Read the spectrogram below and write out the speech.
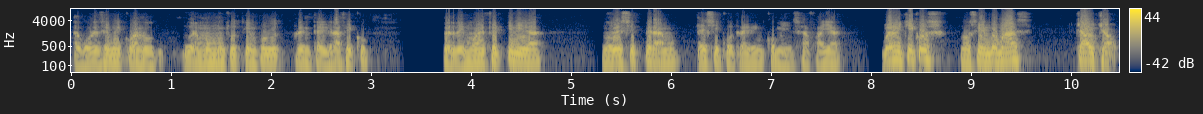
Acuérdense que cuando duramos mucho tiempo frente al gráfico, perdemos efectividad, no desesperamos, el psicotrading comienza a fallar. Bueno chicos, no siendo más, chao chao.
